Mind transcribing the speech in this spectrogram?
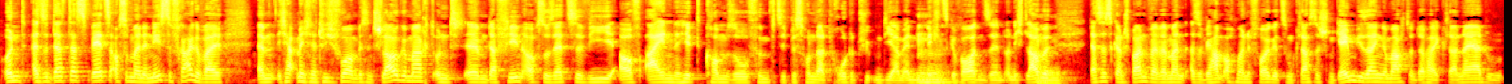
Und also das, das wäre jetzt auch so meine nächste Frage, weil ähm, ich habe mich natürlich vorher ein bisschen schlau gemacht und ähm, da fehlen auch so Sätze wie auf einen Hit kommen so 50 bis 100 Prototypen, die am Ende mhm. nichts geworden sind. Und ich glaube, mhm. das ist ganz spannend, weil wenn man, also wir haben auch mal eine Folge zum klassischen Game Design gemacht und da war halt klar, naja, du,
